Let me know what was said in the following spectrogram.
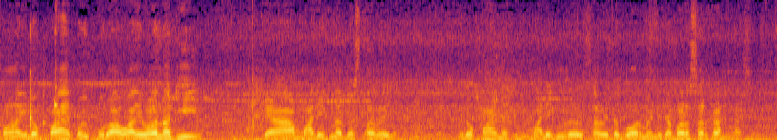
પણ એ લોકો પાસે કોઈ પુરાવા એવા નથી કે આ માલિકના દસ્તાવેજ એ લોકો પાસે નથી. માલિકના દસ્તાવેજ તો ગવર્મેન્ટની તો ભારત સરકારના છે.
